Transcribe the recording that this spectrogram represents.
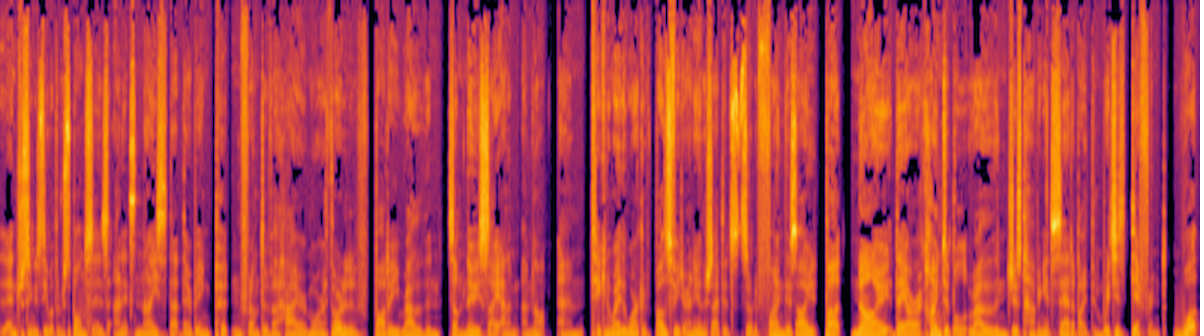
interesting to see what the response is, and it's nice that they're being put in front of a higher, more authoritative body rather than some news site. And I'm, I'm not um, taking away the work of BuzzFeed or any other site that's sort of found this out, but now they are accountable rather than just having it said about them, which is different. What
